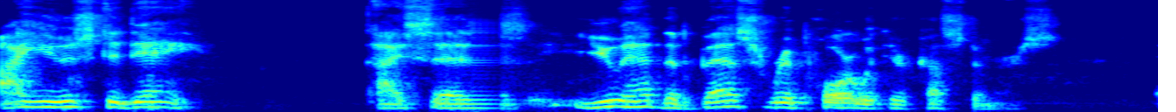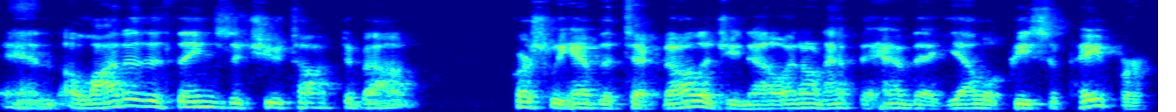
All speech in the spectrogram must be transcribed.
I use today. I says, you had the best rapport with your customers. And a lot of the things that you talked about, of course, we have the technology now. I don't have to have that yellow piece of paper.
